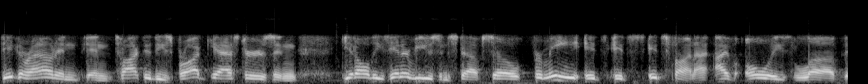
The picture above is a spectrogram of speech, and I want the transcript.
dig around and and talk to these broadcasters and get all these interviews and stuff. So for me, it's it's it's fun. I, I've always loved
